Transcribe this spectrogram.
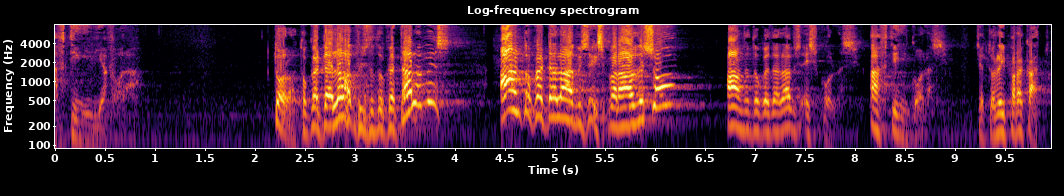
Αυτή είναι η διαφορά. Τώρα το καταλάβεις δεν το κατάλαβες; Αν το καταλάβεις έχεις παράδεσο. Αν δεν το καταλάβεις έχεις κόλαση. Αυτή είναι η κόλαση. Και το λέει παρακάτω.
